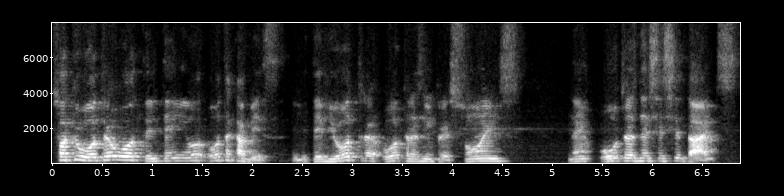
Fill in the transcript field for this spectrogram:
Só que o outro é o outro, ele tem outra cabeça, ele teve outra, outras impressões, né, outras necessidades.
